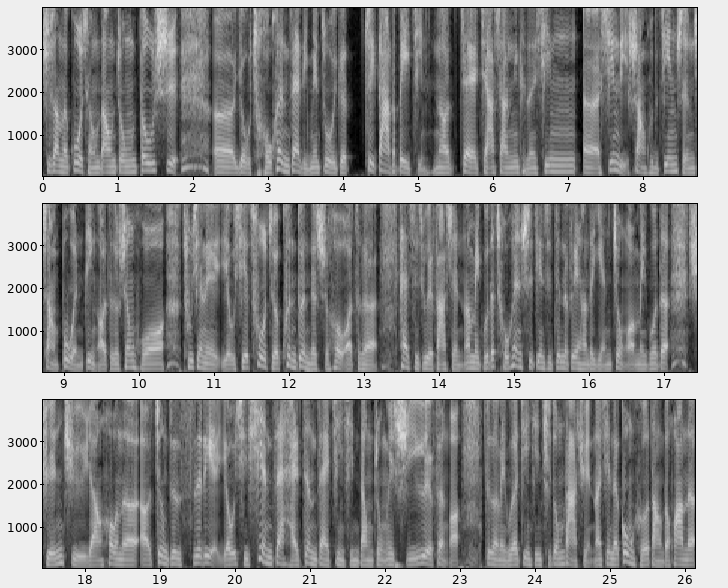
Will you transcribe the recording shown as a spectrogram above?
事实上的过程当中都是呃有仇恨在里面作为一个。最大的背景，那再加上你可能心呃心理上或者精神上不稳定啊，这个生活出现了有些挫折困顿的时候啊，这个憾事就会发生。那美国的仇恨事件是真的非常的严重啊，美国的选举，然后呢呃政治撕裂，尤其现在还正在进行当中，因为十一月份啊，这个美国要进行其中大选。那现在共和党的话呢，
